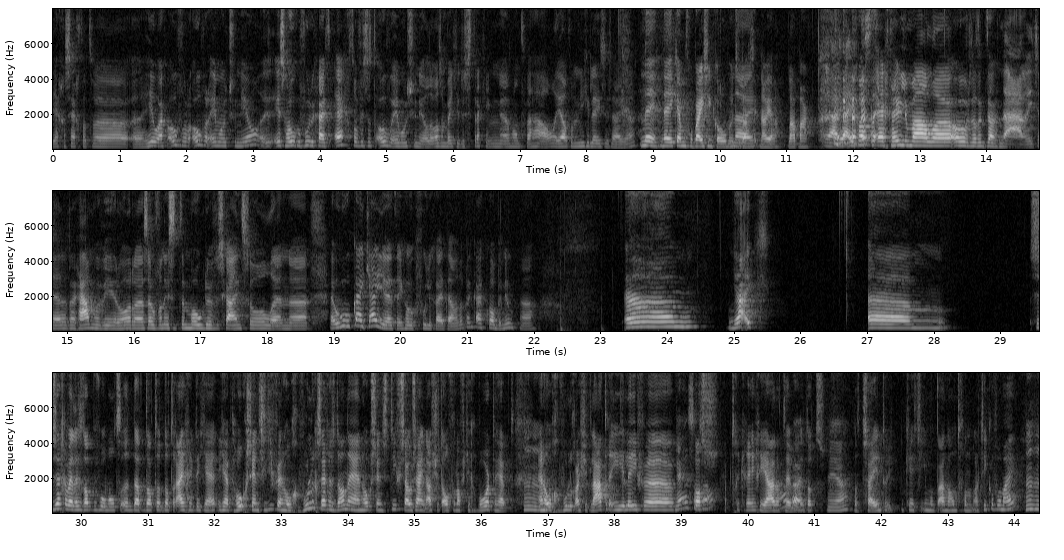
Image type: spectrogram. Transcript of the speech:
ja, gezegd dat we eh, heel erg over, over emotioneel. Is hooggevoeligheid echt of is het over emotioneel? Dat was een beetje de strekking eh, van het verhaal. Je had hem niet gelezen, zei je. Nee, nee, ik heb hem voorbij zien komen. Nee. toen dacht ik, nou ja, laat maar. Ja, ja, ik was er echt helemaal eh, over dat ik dacht, nou weet je, daar gaan we weer hoor. Eh, zo van is het een modeverschijnsel. En eh, eh, hoe kijk jij eh, tegen hooggevoeligheid aan? Want daar ben ik eigenlijk wel benieuwd naar. Ehm, ja, ik. ehm, ze zeggen wel eens dat bijvoorbeeld eh, dat, dat, dat er eigenlijk dat je, je hebt hoogsensitief en hooggevoelig, zeggen ze dan. En hoogsensitief zou zijn als je het al vanaf je geboorte hebt. En hooggevoelig als je het later in je leven. Ja, dat pas zo? hebt gekregen. Ja, dat, Oké. hebben, dat, Ja. dat zei een, een keertje iemand aan de hand van een artikel van mij. Mhm.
